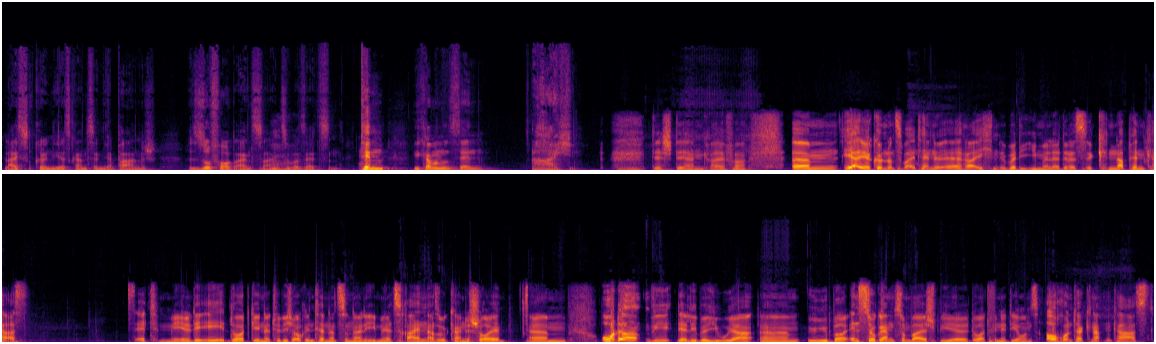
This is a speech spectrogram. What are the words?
leisten können, die das Ganze in Japanisch sofort eins zu eins übersetzen. Tim, wie kann man uns denn erreichen? Der Sterngreifer. Ähm, ja, ihr könnt uns weiterhin erreichen über die E-Mail-Adresse knappencast mail.de. Dort gehen natürlich auch internationale E-Mails rein, also keine Scheu. Ähm, oder wie der liebe Julia ähm, über Instagram zum Beispiel. Dort findet ihr uns auch unter Knappencast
